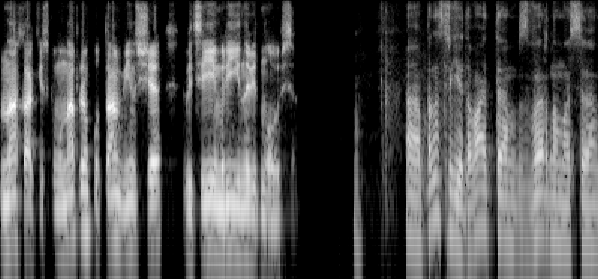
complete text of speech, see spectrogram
на харківському напрямку. Там він ще від цієї мрії не відмовився. Е, Пане Сергію, давайте звернемося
